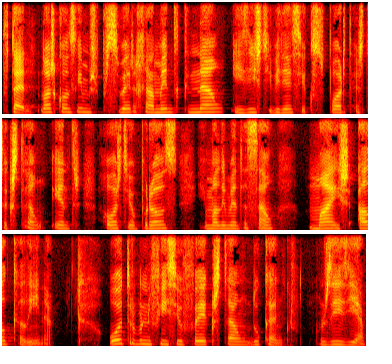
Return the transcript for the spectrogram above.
Portanto, nós conseguimos perceber realmente que não existe evidência que suporte esta questão entre a osteoporose e uma alimentação mais alcalina. Outro benefício foi a questão do cancro. Como dizia,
